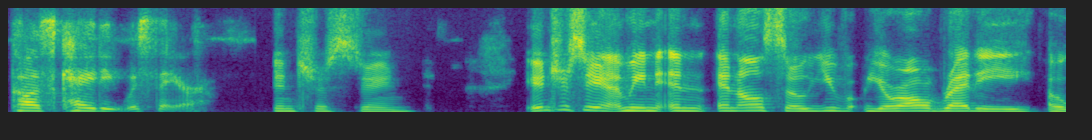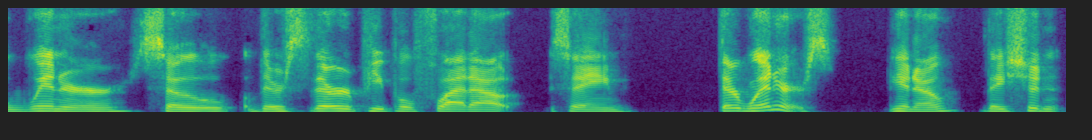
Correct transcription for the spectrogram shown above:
because Katie was there. Interesting. Interesting. I mean, and and also you you're already a winner. So there's there are people flat out saying they're winners you know they shouldn't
